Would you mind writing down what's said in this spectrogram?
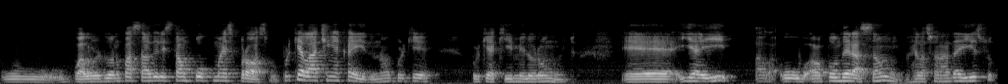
o valor do ano passado, ele está um pouco mais próximo. Porque lá tinha caído, não porque, porque aqui melhorou muito. É, e aí a, a ponderação relacionada a isso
